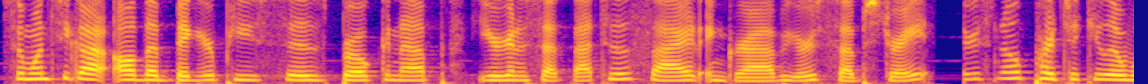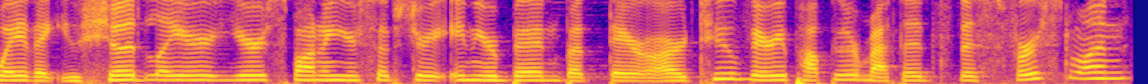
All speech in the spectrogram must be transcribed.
So once you got all the bigger pieces broken up, you're going to set that to the side and grab your substrate. There's no particular way that you should layer your spawn or your substrate in your bin, but there are two very popular methods. This first one,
